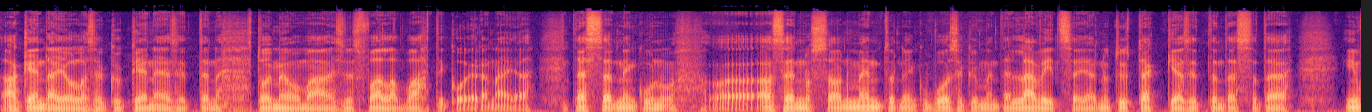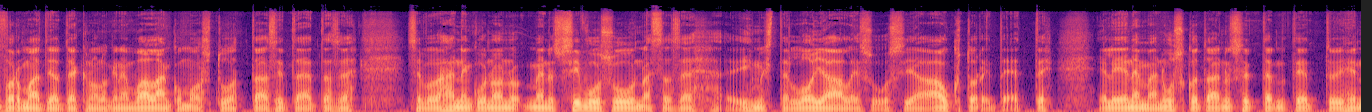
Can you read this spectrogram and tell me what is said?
agenda, jolla se kykenee sitten toimimaan esimerkiksi vallan vahtikoirana. Ja tässä niin kuin asennossa on menty niin kuin vuosikymmenten lävitse ja nyt yhtäkkiä sitten tässä tämä informaatioteknologinen vallankumous tuottaa sitä, että se, se vähän niin kuin on mennyt sivusuunnassa se ihmisten lojaalisuus ja auktoriteetti. Eli enemmän uskotaan nyt sitten tiettyihin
